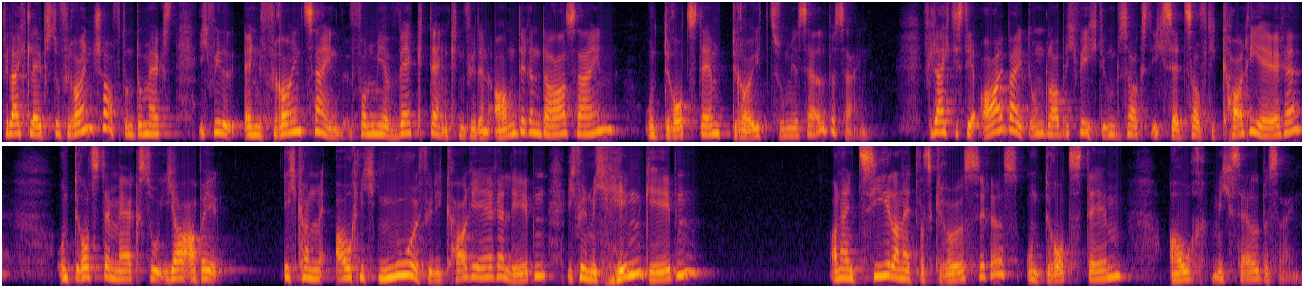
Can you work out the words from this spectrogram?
Vielleicht lebst du Freundschaft und du merkst, ich will ein Freund sein, von mir wegdenken, für den anderen da sein und trotzdem treu zu mir selber sein. Vielleicht ist die Arbeit unglaublich wichtig und du sagst, ich setze auf die Karriere und trotzdem merkst du, ja, aber ich kann auch nicht nur für die Karriere leben, ich will mich hingeben an ein Ziel, an etwas Größeres und trotzdem auch mich selber sein.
